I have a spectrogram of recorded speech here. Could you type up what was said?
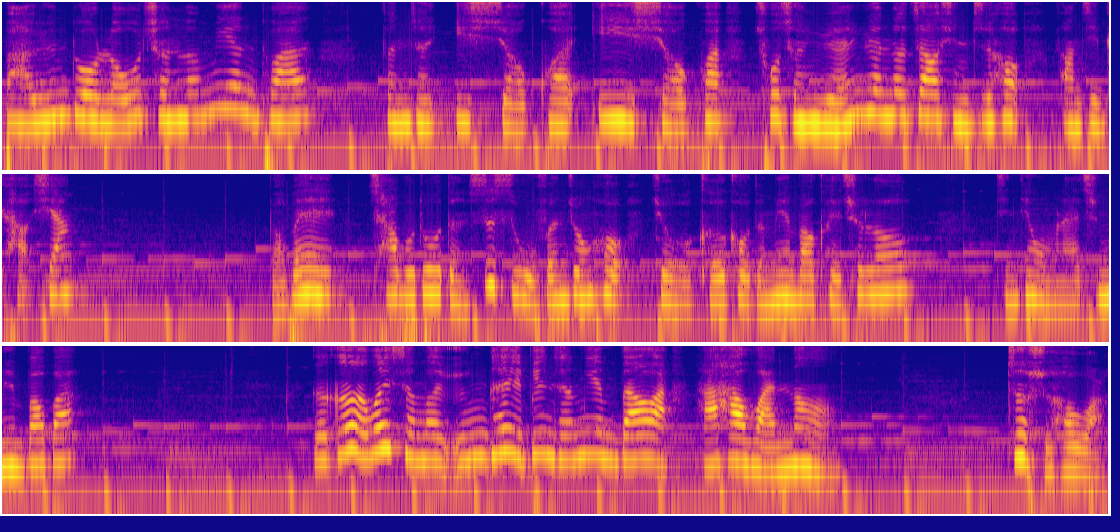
把云朵揉成了面团，分成一小块一小块，搓成圆圆的造型之后，放进烤箱。宝贝，差不多等四十五分钟后，就有可口的面包可以吃喽。今天我们来吃面包吧。哥哥，为什么云可以变成面包啊？好好玩呢。这时候啊。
